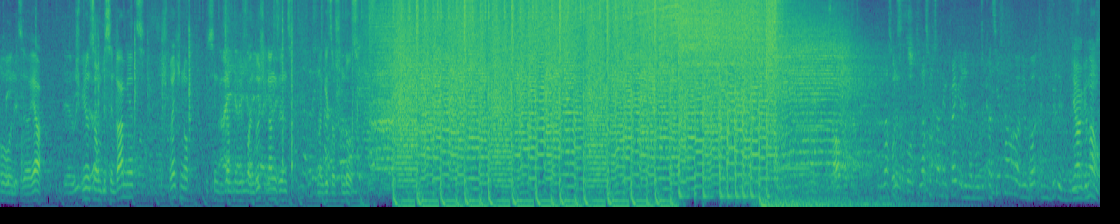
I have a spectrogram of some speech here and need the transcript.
Und äh, ja, wir spielen uns noch ein bisschen warm jetzt, besprechen noch ein bisschen die Sachen, die wir vorhin durchgegangen sind und dann geht es auch schon los. Den Prank erinnern, wo sie kassiert haben, aber wir wollten den Wille gewinnen. Ja, genau.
